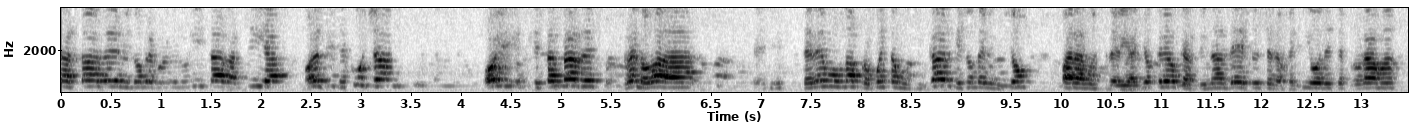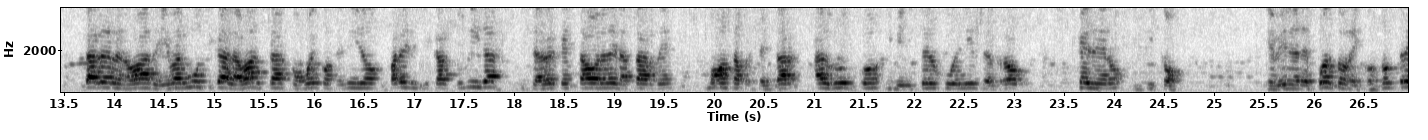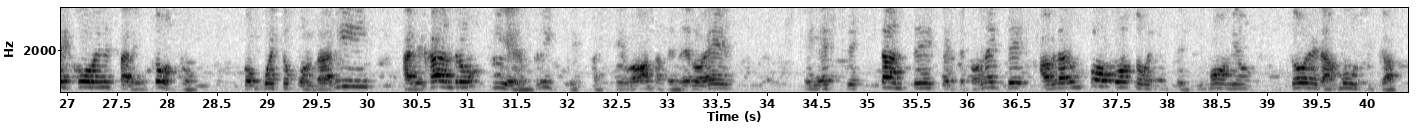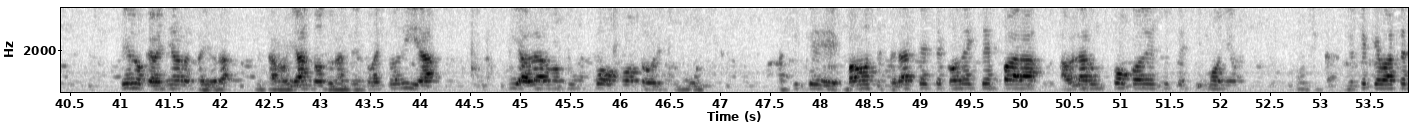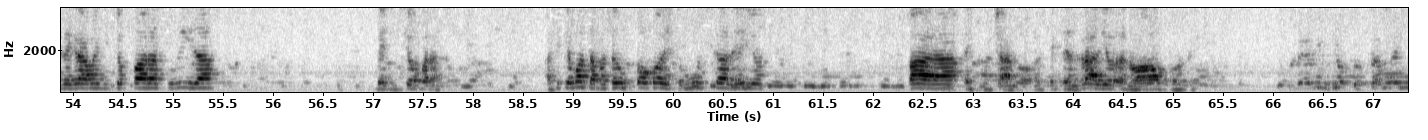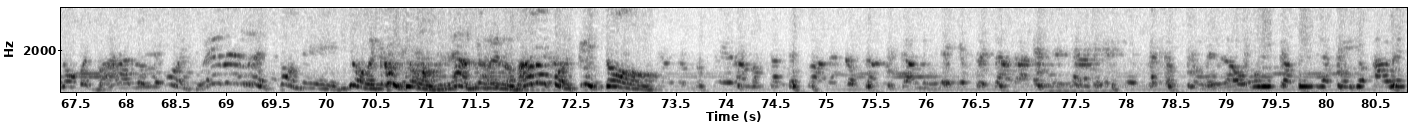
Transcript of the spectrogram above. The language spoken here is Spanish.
buenas tardes. Mi nombre es Jorge Lurita García. Ahora sí se escuchan. Hoy, esta tarde renovada, tenemos una propuesta musical que son de bendición para nuestra vida. Yo creo que al final de eso es el objetivo de este programa, tarde renovada, de llevar música, alabanza con buen contenido para edificar su vida y saber que esta hora de la tarde vamos a presentar al grupo y Ministerio Juvenil del Rock Género y Hip que viene de Puerto Rico. Son tres jóvenes talentosos, compuestos por David, Alejandro y Enrique. Así que vamos a tenerlo a él en este instante, que se conecte, hablar un poco sobre su testimonio, sobre la música, que es lo que venía desarrollando durante todo este día, y hablarnos un poco sobre su música. Así que vamos a esperar que se conecten para hablar un poco de su testimonio musical. Yo sé que va a ser de gran bendición para su vida, bendición para todos. Así que vamos a pasar un poco de su música, de ellos, para escucharlo. Este es Radio Renovado por Cristo. Religioso también no lo de hoy responde. Yo escucho Radio Renovado por Cristo. Es la única Biblia que yo abro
